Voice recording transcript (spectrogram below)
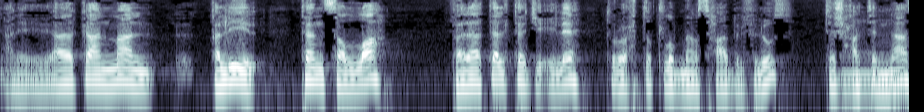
يعني إذا كان مال قليل تنسى الله فلا تلتجئ إليه تروح تطلب من أصحاب الفلوس تشحت الناس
